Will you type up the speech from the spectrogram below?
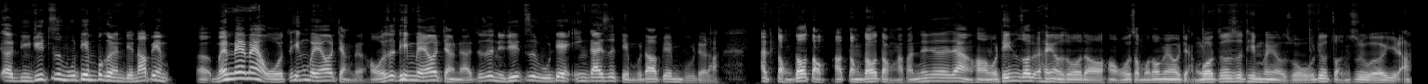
呃，你去制服店不可能点到便，呃，没没没有，我听朋友讲的，我是听朋友讲的，就是你去制服店应该是点不到便服的啦。啊，懂都懂啊，懂都懂啊，反正就是这样哈。我听说朋友说的哦，我什么都没有讲，我就是听朋友说，我就转述而已啦。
